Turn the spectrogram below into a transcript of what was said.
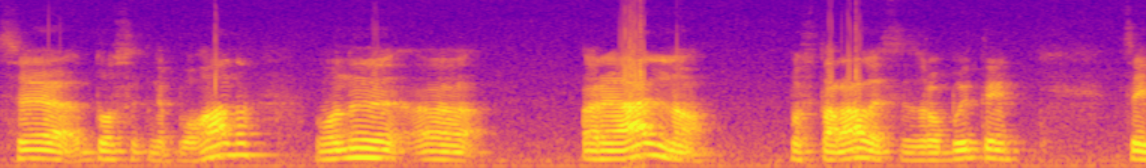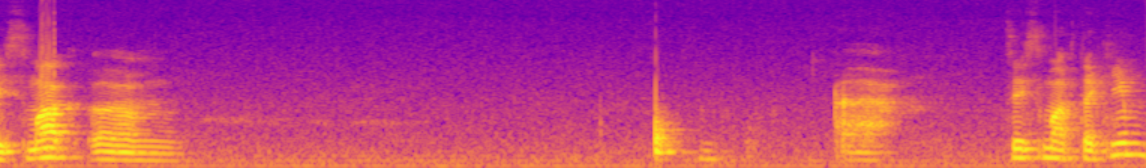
Це досить непогано. Вони реально постаралися зробити цей смак. ем, е, цей смак таким,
